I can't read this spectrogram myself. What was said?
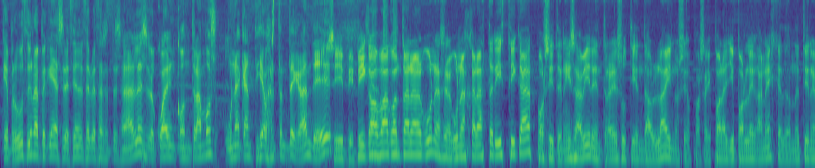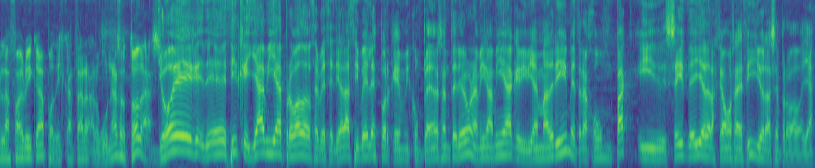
que produce una pequeña selección de cervezas artesanales, en lo cual encontramos una cantidad bastante grande, ¿eh? Sí, Pipica os va a contar algunas, algunas características, por si tenéis a bien entrar en su tienda online o si os pasáis por allí por Leganés, que es donde tiene la fábrica, podéis catar algunas o todas. Yo he de decir que ya había probado cervecería La Cibeles porque en mi cumpleaños anterior una amiga mía que vivía en Madrid me trajo un pack y seis de ellas de las que vamos a decir yo las he probado ya.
